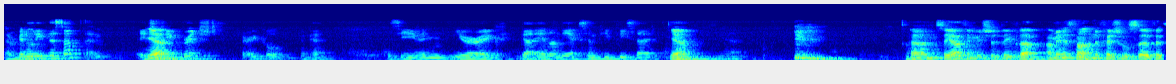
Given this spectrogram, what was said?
We're going to leave this up then. HQ Yeah. bridged. Very cool. Okay. I see even Yurik got in on the XMPP side. Yeah. Yeah. Um, so yeah, I think we should leave it up. I mean, it's not an official service.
